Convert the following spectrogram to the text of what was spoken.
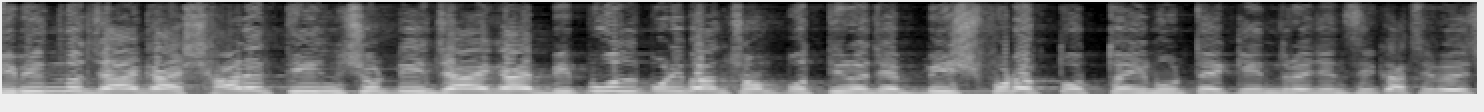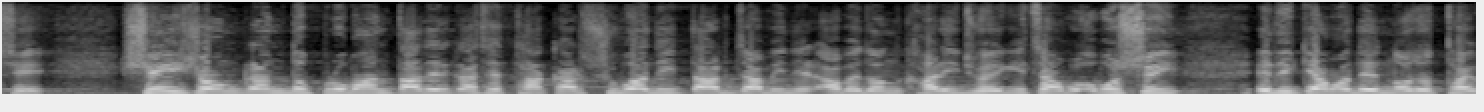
বিভিন্ন জায়গায়, সাড়ে তিনশোটি জায়গায় বিপুল পরিমাণ সম্পত্তির যে বিস্ফোরক তথ্য এই মুহূর্তে কেন্দ্রীয় এজেন্সির কাছে রয়েছে। সেই সংক্রান্ত প্রমাণ তাদের কাছে থাকার সুবাদই তার জামিনের আবেদন খারিজ হয়ে গেছে। অবশ্যই এদিকে আমাদের নজর থাকবে।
